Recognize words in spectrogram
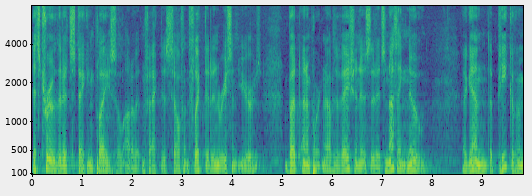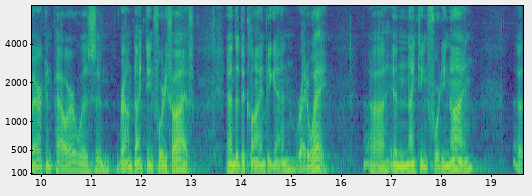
It's true that it's taking place. A lot of it, in fact, is self-inflicted in recent years. But an important observation is that it's nothing new. Again, the peak of American power was in around 1945 and the decline began right away. Uh, in 1949, uh,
